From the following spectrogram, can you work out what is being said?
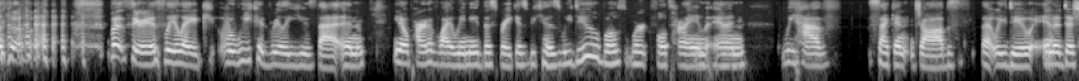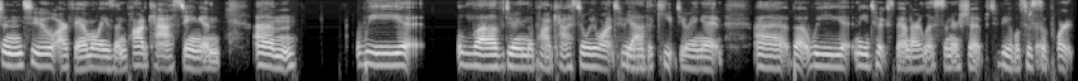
but seriously like we could really use that and you know part of why we need this break is because we do both work full time Mhm. and we have second jobs that we do in Yeah. addition to our families and podcasting and um we love doing the podcast and we want to be Yeah. able to keep doing it uh, but we need to expand our listenership to be able to True. support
